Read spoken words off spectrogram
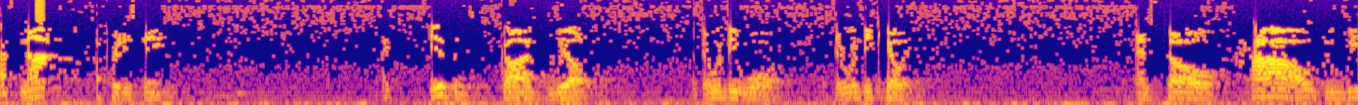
That's not a pretty scene isn't God's will that there would be war, that there would be killing. And so, how do we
